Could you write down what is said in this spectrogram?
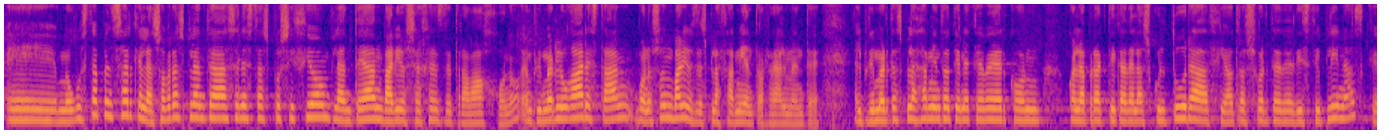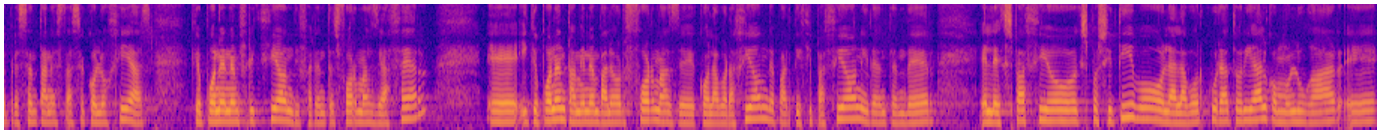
Eh, me gusta pensar que las obras planteadas en esta exposición plantean varios ejes de trabajo. ¿no? En primer lugar, están, bueno, son varios desplazamientos realmente. El primer desplazamiento tiene que ver con, con la práctica de la escultura hacia otra suerte de disciplinas que presentan estas ecologías que ponen en fricción diferentes formas de hacer. Eh, y que ponen también en valor formas de colaboración, de participación y de entender el espacio expositivo o la labor curatorial como un lugar eh,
